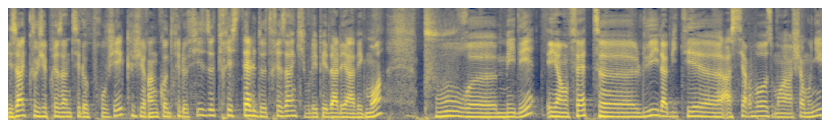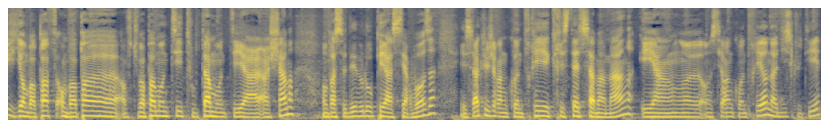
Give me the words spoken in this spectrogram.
Et ça que j'ai présenté le projet, que j'ai rencontré le fils de Christelle de 13 ans qui voulait pédaler avec moi pour euh, m'aider. Et en fait, euh, lui, il habitait euh, à Servoz, moi à Chamonix. Je dis on va pas, on va pas, tu vas pas monter tout le temps monter à, à Cham. On va se développer à Servoz. Et c'est là que j'ai rencontré Christelle, sa maman, et en, euh, on s'est rencontrés, on a discuté.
